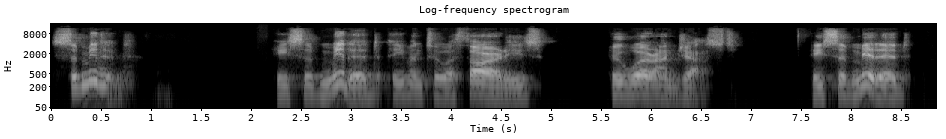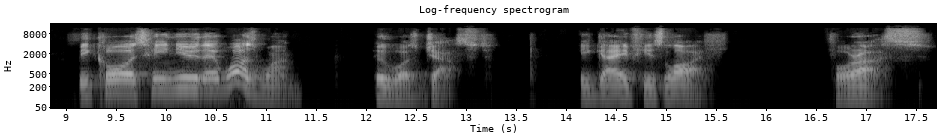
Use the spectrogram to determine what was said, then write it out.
submitted. He submitted even to authorities who were unjust. He submitted because he knew there was one who was just. He gave his life for us.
